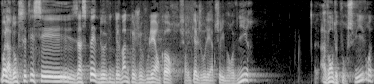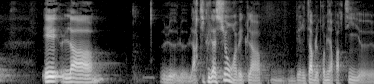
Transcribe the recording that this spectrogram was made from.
Voilà, donc c'était ces aspects de Winkelmann que je voulais encore, sur lesquels je voulais absolument revenir, avant de poursuivre. Et l'articulation avec la véritable première partie euh,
